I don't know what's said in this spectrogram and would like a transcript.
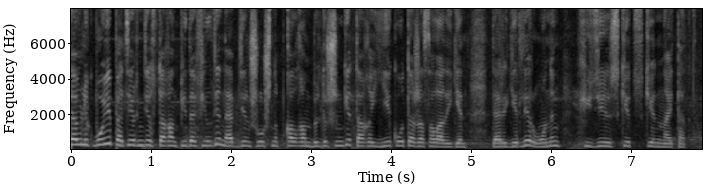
Тәулік бойы пәтерінде ұстаған педофилден әбден шошынып қалған бүлдіршінге тағы екі ота жасалады екен. Дәрігерлер оның күйзеліске түскенін айтады.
